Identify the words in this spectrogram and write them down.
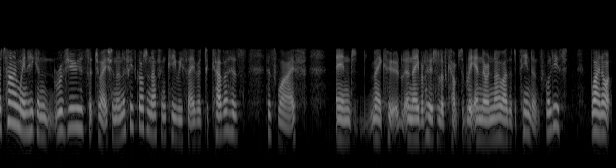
a time when he can review his situation, and if he's got enough in KiwiSaver to cover his his wife and make her enable her to live comfortably, and there are no other dependents, well, yes, why not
